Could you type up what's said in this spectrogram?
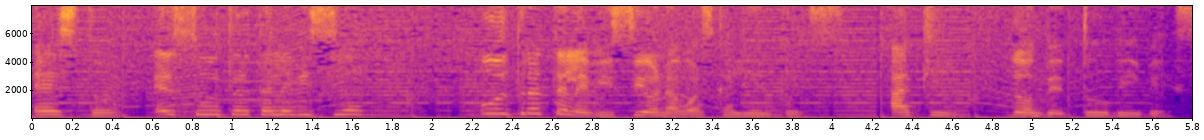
Esto es Ultra Televisión. Ultra Televisión Aguascalientes. Aquí, donde tú vives.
